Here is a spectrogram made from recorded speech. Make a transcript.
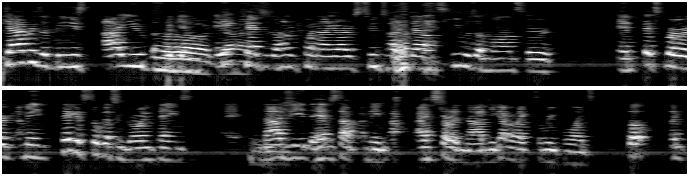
McCaffrey's a beast. Aiyuk oh, freaking Oh, eight catches, 129 yards, two touchdowns. he was a monster. And Pittsburgh, I mean, Pickett still got some growing pains. Mm-hmm. Najee, they had to stop. I mean, I started Najee, got me like three points. But like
